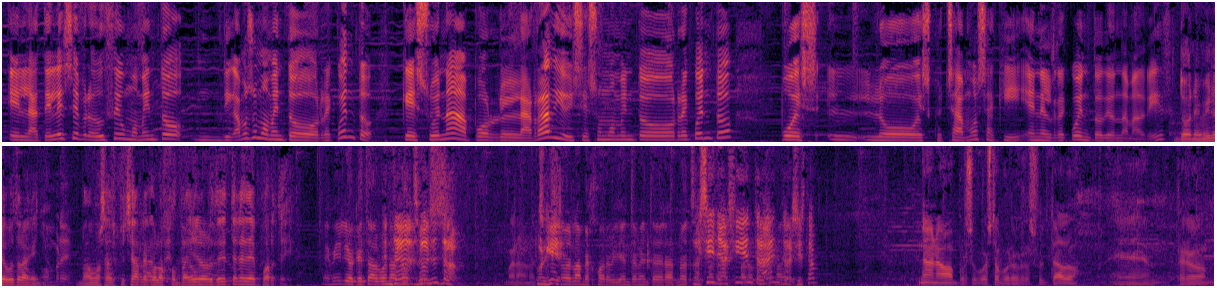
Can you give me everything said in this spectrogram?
en la tele se produce un momento, digamos un momento recuento, que suena por la radio y si es un momento recuento, pues lo escuchamos aquí en el recuento de Onda Madrid. Don Emilio Butragueño, vamos a escucharle con los compañeros de Teledeporte. Emilio, ¿qué tal? Buenas noches. Buenas ¿Por qué? No es la mejor, evidentemente, de las noches. Así, para- así, para entra, entra, así está. No, no, por supuesto, por el resultado. Eh, pero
